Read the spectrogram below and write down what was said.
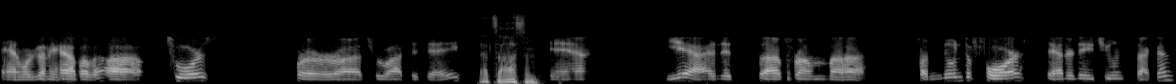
and we're going to have uh, uh, tours for uh, throughout the day. That's awesome. And yeah, and it's uh, from uh, from noon to four, Saturday, June second.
